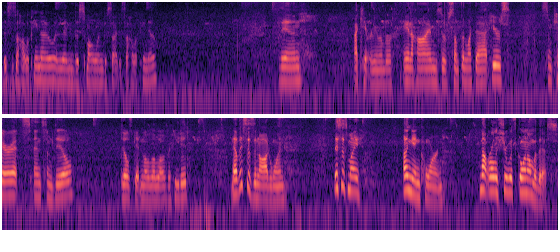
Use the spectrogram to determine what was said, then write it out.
This is a jalapeno and then the small one beside is a jalapeno. Then, I can't remember, Anaheim's or something like that. Here's some carrots and some dill. Dill's getting a little overheated. Now this is an odd one. This is my onion corn. Not really sure what's going on with this.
